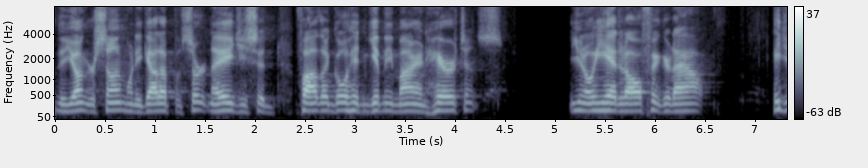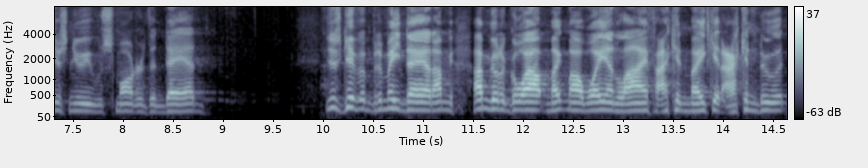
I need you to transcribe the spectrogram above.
The younger son, when he got up a certain age, he said, Father, go ahead and give me my inheritance. You know, he had it all figured out. He just knew he was smarter than dad. Just give it to me, Dad. I'm, I'm going to go out and make my way in life. I can make it. I can do it.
